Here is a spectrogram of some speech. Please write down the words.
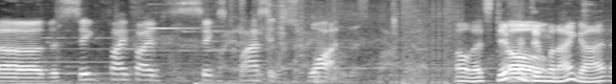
Uh, the SIG 556 Classic SWAT. Oh, that's different Oh. than what I got.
